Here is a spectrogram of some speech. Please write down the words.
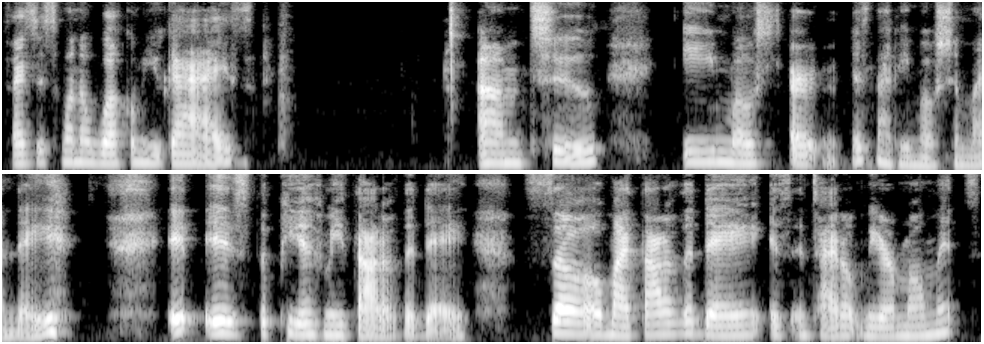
So, I just want to welcome you guys um to emotion or it's not emotion Monday. It is the PF Me thought of the day. So, my thought of the day is entitled Mirror Moments.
